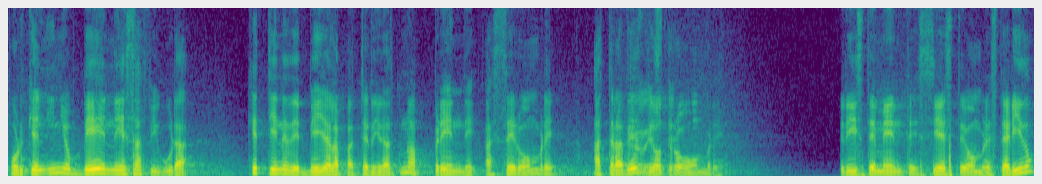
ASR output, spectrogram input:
porque el niño ve en esa figura, ¿qué tiene de bella la paternidad? Que uno aprende a ser hombre a través de otro hombre. Tristemente, si este hombre está herido,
